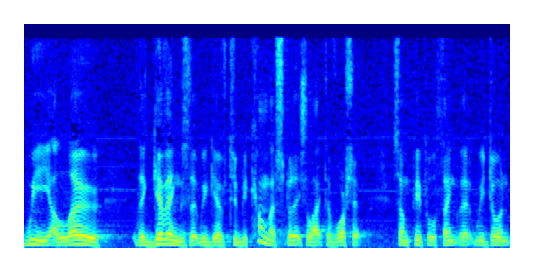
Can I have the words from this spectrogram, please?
we allow the givings that we give to become a spiritual act of worship. Some people think that we don't,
